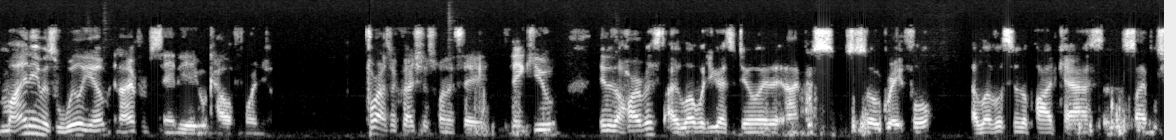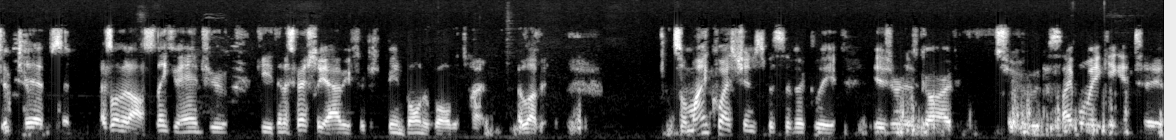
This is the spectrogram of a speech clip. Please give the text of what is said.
my name is William, and I'm from San Diego, California. Before I ask my question, I just want to say thank you into the harvest. I love what you guys are doing, and I'm just so grateful. I love listening to the podcast and discipleship tips, and I just love it all. So thank you, Andrew, Keith, and especially Abby for just being vulnerable all the time. I love it. So my question specifically is in regard to disciple making and to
